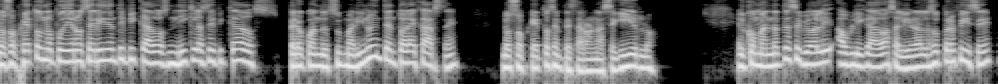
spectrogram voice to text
Los objetos no pudieron ser identificados ni clasificados, pero cuando el submarino intentó alejarse, los objetos empezaron a seguirlo. El comandante se vio obligado a salir a la superficie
